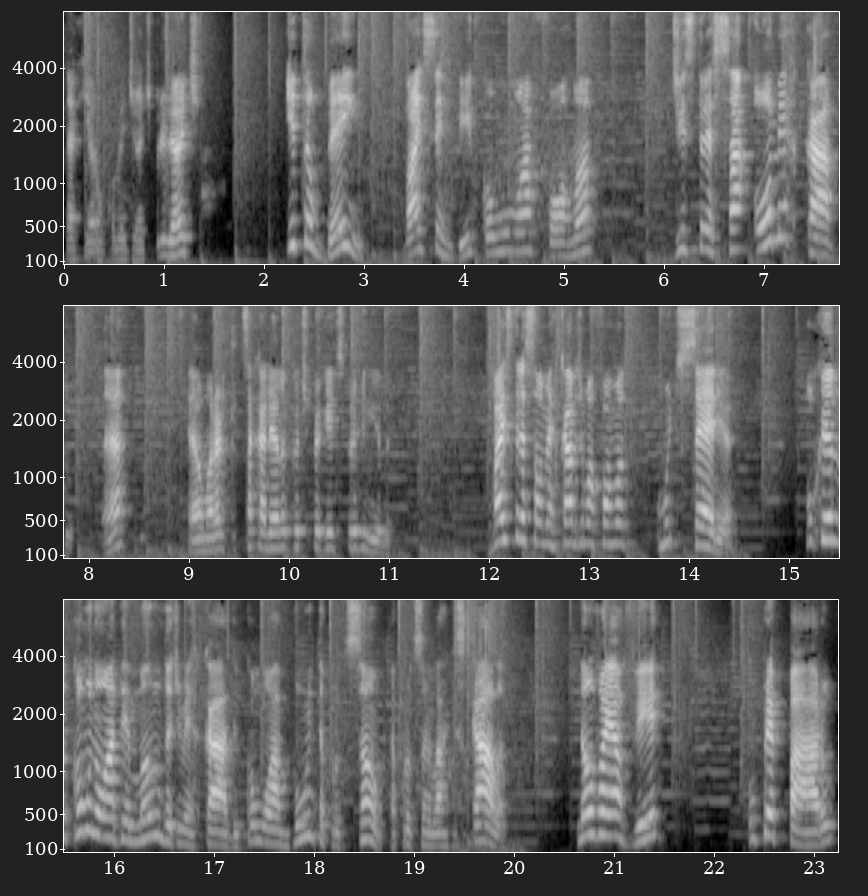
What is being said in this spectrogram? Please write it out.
né? Que era um comediante brilhante. E também vai servir como uma forma de estressar o mercado, né? É Morales tá te sacaneando que eu te peguei desprevenida. Vai estressar o mercado de uma forma muito séria. Porque como não há demanda de mercado e como há muita produção, a produção em larga escala, não vai haver um preparo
